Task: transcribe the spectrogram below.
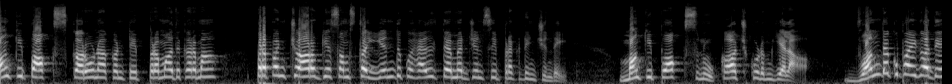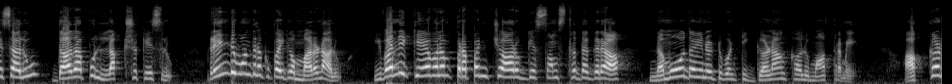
మంకీ పాక్స్ కరోనా కంటే ప్రమాదకరమా? ప్రపంచ ఆరోగ్య సంస్థ ఎందుకు హెల్త్ ఎమర్జెన్సీ ప్రకటించింది? మంకీ పాక్స్ను కాచుకోవడం ఎలా? వందకు పైగా దేశాలు దాదాపు లక్ష కేసులు రెండు వందలకు పైగా మరణాలు. ఇవన్నీ కేవలం ప్రపంచ ఆరోగ్య సంస్థ దగ్గర నమోదైనటువంటి గణాంకాలు మాత్రమే. అక్కడ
